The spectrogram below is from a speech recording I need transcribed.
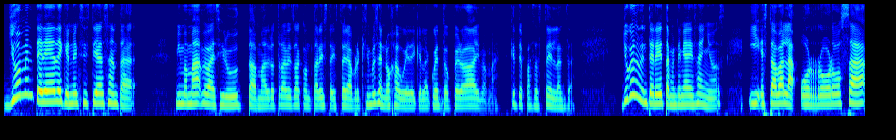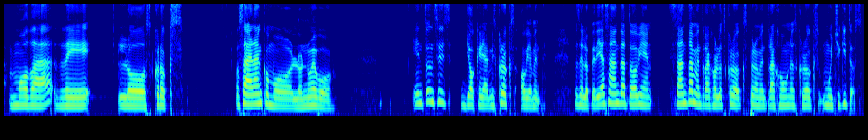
Yo me enteré de que no existía Santa. Mi mamá me va a decir, puta madre, otra vez va a contar esta historia, porque siempre se enoja, güey, de que la cuento. Pero, ay, mamá, ¿qué te pasaste de lanza? Yo cuando me enteré también tenía 10 años y estaba la horrorosa moda de los crocs. O sea, eran como lo nuevo. Entonces yo quería mis crocs, obviamente. Entonces lo pedí a Santa, todo bien. Santa me trajo los crocs, pero me trajo unos crocs muy chiquitos.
